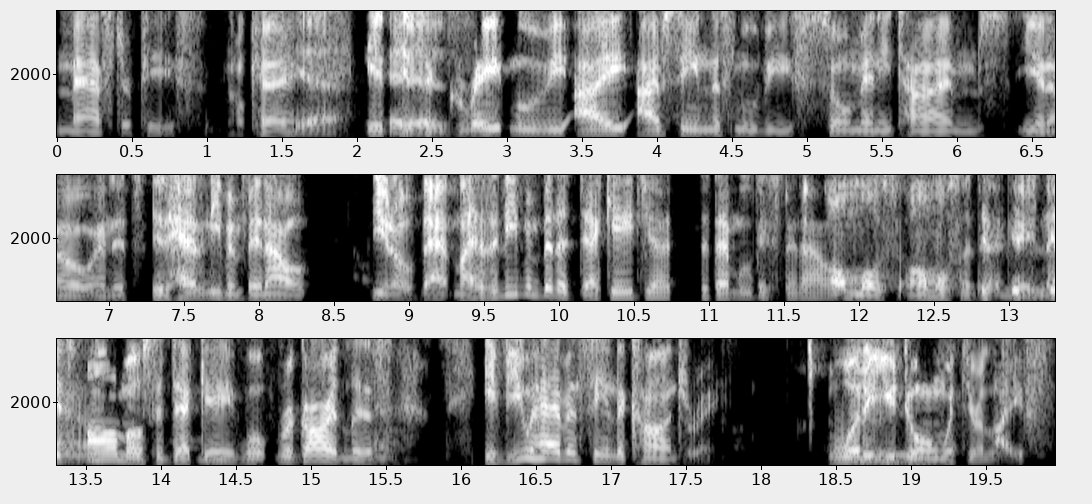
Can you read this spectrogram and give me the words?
masterpiece. Okay, Yeah. it, It it's a great movie. I I've seen this movie so many times, you know, and it's it hasn't even been out. You know that has it even been a decade yet that that movie's It's been out? almost almost a decade it's, now. it's almost a decade. Well, regardless, Yeah. if you haven't seen The Conjuring, what are you Mm. doing with your life?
